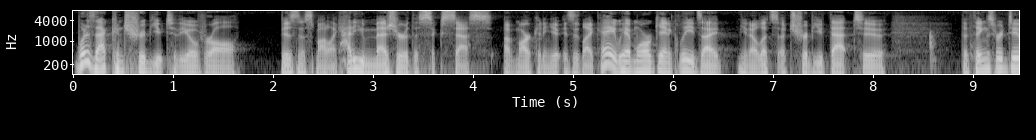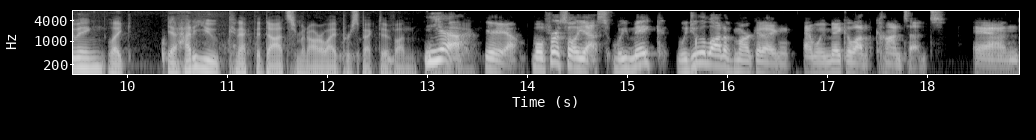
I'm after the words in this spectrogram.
what does that contribute to the overall business model? Like how do you measure the success of marketing? Is it like, hey, we have more organic leads? I you know let's attribute that to the things we're doing. Like yeah, how do you connect the dots from an ROI perspective on? Yeah, marketing? yeah, yeah. Well, first of all, yes, we make we do a lot of marketing and we make a lot of content. And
